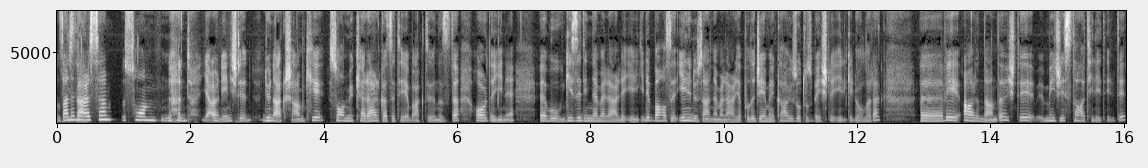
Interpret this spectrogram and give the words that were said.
Zannedersem son ya örneğin işte dün akşamki son mükerrer gazeteye baktığınızda orada yine e, bu gizli dinlemelerle ilgili bazı yeni düzenlemeler yapıldı. CMK 135 ile ilgili olarak. E, ve ardından da işte meclis tatil edildi.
